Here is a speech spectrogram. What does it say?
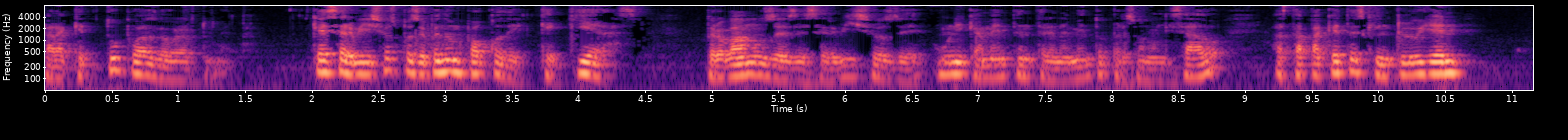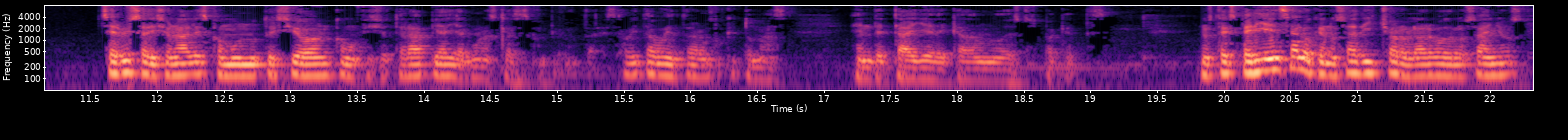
para que tú puedas lograr tu meta. ¿Qué servicios? Pues depende un poco de qué quieras. Pero vamos desde servicios de únicamente entrenamiento personalizado hasta paquetes que incluyen servicios adicionales como nutrición, como fisioterapia y algunas clases complementarias. Ahorita voy a entrar un poquito más en detalle de cada uno de estos paquetes. Nuestra experiencia lo que nos ha dicho a lo largo de los años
